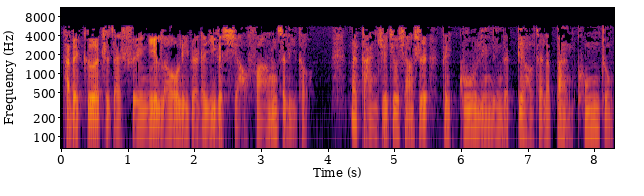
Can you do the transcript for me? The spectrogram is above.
他被搁置在水泥楼里边的一个小房子里头。那感觉就像是被孤零零的吊在了半空中。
